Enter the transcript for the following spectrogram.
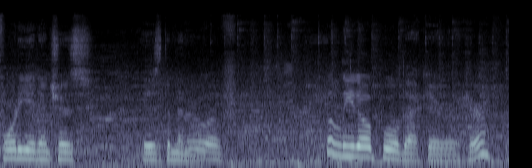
48 inches is the minimum of the Lido pool deck area here.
